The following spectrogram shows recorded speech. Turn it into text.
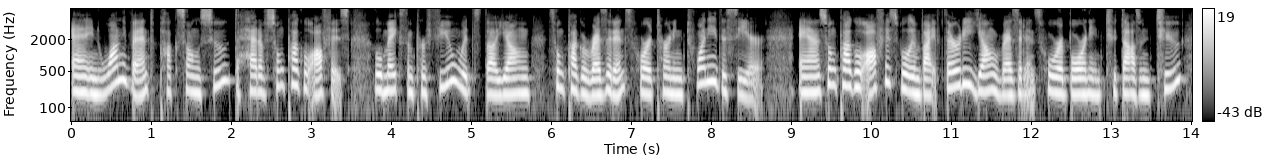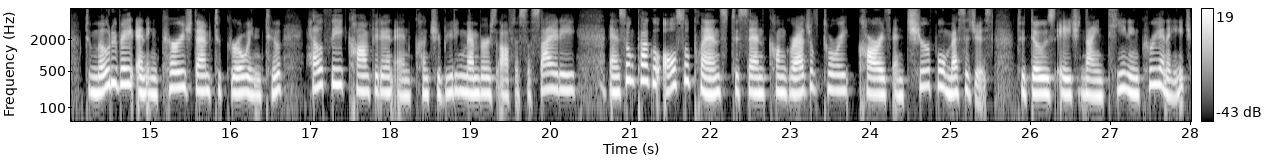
And in one event, Park Sung-soo, the head of Songpagu office, will make some perfume with the young Songpagu residents who are turning 20 this year. And Songpagu office will invite 30 young residents who were born in 2002 to motivate and encourage them to grow into healthy, confident, and contributing members of the society. And Songpagu also plans to send congratulatory cards and cheerful messages to those aged 19 in Korean age,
